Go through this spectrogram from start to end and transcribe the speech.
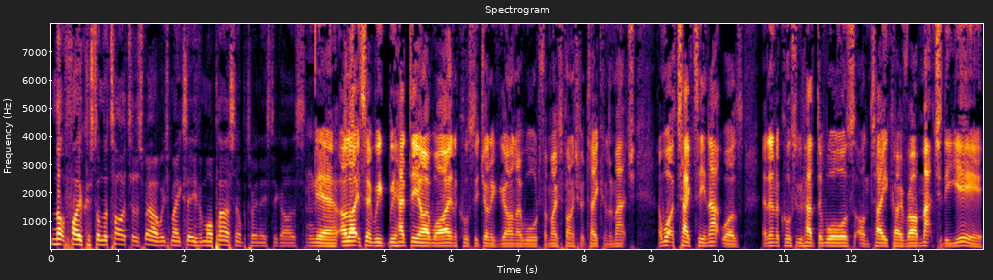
not focused on the title as well, which makes it even more personal between these two guys. Yeah, I like to say we we had DIY and of course the Johnny Gargano award for most punishment taken in the match, and what a tag team that was. And then of course we've had the wars on Takeover. Our match of the year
